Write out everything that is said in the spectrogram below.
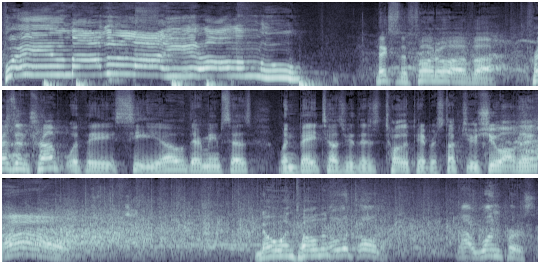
wave by the light on the moon." Next is a photo of uh, President Trump with the CEO. Their meme says, "When Bay tells you there's toilet paper stuck to your shoe all day." Oh! No one told him. No one told him. Not one person.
